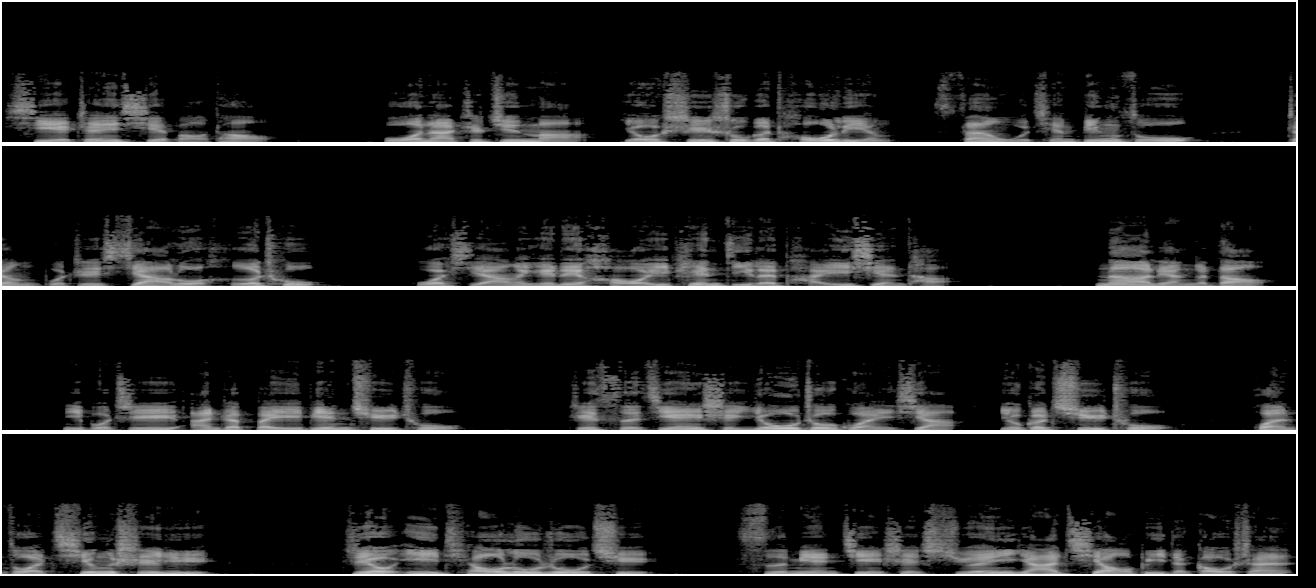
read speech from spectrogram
谢珍、谢宝道：“我那支军马有十数个头领，三五千兵卒，正不知下落何处。我想也得好一片地来排遣他。”那两个道：“你不知俺这北边去处，只此间是幽州管辖，有个去处，唤作青石峪，只有一条路入去。”四面尽是悬崖峭壁的高山，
